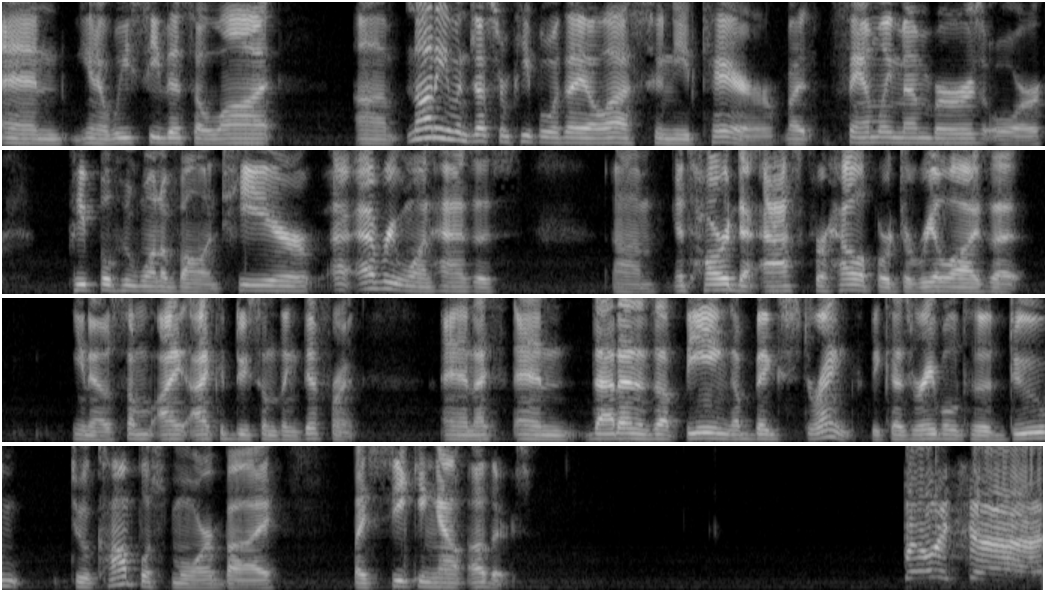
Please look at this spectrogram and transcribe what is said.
And, you know, we see this a lot, um, not even just from people with ALS who need care, but family members or people who want to volunteer. Everyone has this. Um, it's hard to ask for help or to realize that, you know, some I, I could do something different. And I and that ends up being a big strength because you're able to do to accomplish more by by seeking out others. Well, it's uh,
